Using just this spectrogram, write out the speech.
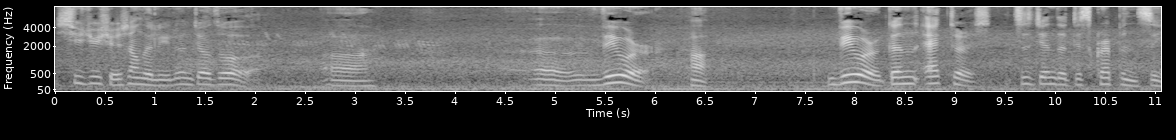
戏剧学上的理论叫做呃呃 viewer 哈，viewer 跟 actors 之间的 discrepancy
